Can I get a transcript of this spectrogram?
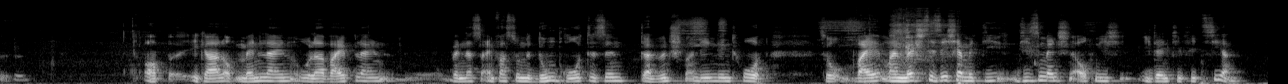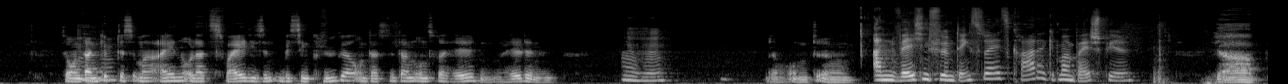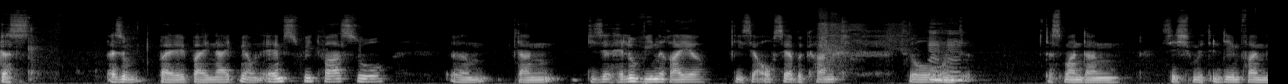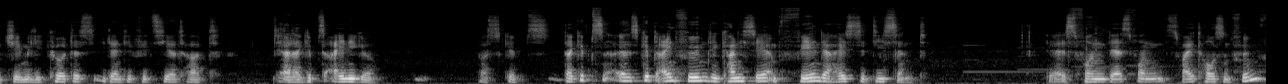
ob, egal ob Männlein oder Weiblein, wenn das einfach so eine Dummbrote sind, dann wünscht man denen den Tod. So, weil man möchte sich ja mit die, diesen Menschen auch nicht identifizieren. So, und Mhm. dann gibt es immer einen oder zwei, die sind ein bisschen klüger und das sind dann unsere Helden, Heldinnen. Mhm. Ja, und äh, An welchen Film denkst du da jetzt gerade? Gib mal ein Beispiel. Ja, das, also bei, bei Nightmare on Elm Street war es so. Ähm, dann diese Halloween-Reihe, die ist ja auch sehr bekannt. So, und dass man dann sich mit, in dem Fall mit Jamie Lee Curtis identifiziert hat. Ja, da gibt's einige. Was gibt's? Da gibt's, es gibt einen Film, den kann ich sehr empfehlen, der heißt The Descent. Der ist von, der ist von 2005.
